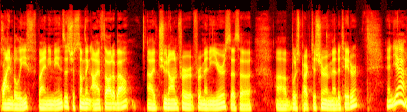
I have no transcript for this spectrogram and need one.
blind belief by any means. It's just something I've thought about. I've chewed on for for many years as a uh, Buddhist practitioner and meditator. And yeah,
